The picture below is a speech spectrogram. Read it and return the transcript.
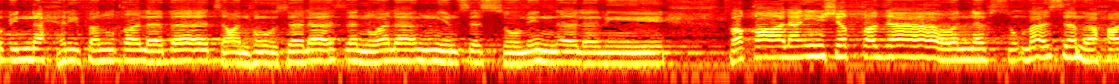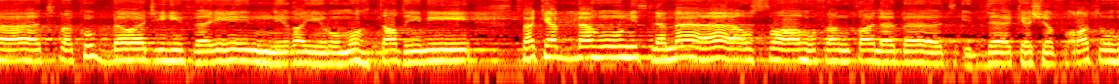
بالنحر فانقلبت عنه ثلاثا ولم يمسس من ألم. فقال إن شق ذا والنفس ما سمحت فكب وجهي فإني غير مهتضم. فكبه مثل ما أصاه فانقلبت إذ ذاك شفرته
